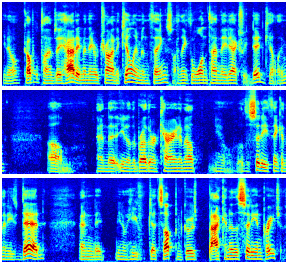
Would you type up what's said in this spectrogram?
You know, a couple times they had him and they were trying to kill him and things. I think the one time they actually did kill him. Um, and the, you know, the brethren carrying him out, you know, of the city thinking that he's dead. And, they, you know, he gets up and goes back into the city and preaches.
